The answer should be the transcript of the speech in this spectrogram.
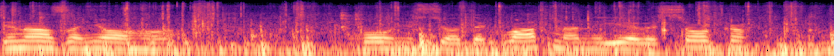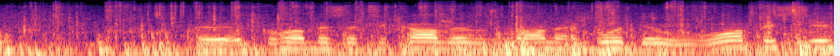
Ціна за нього повністю адекватна, не є висока. Е, Кого би зацікавив, номер буде в описі.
